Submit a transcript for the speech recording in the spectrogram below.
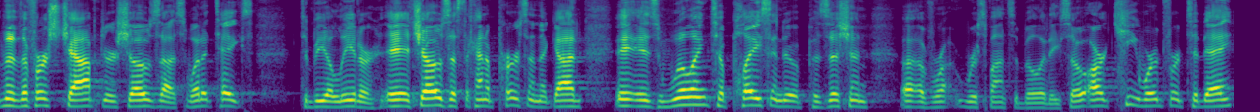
The, the first chapter shows us what it takes to be a leader. It shows us the kind of person that God is willing to place into a position uh, of responsibility. So, our key word for today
